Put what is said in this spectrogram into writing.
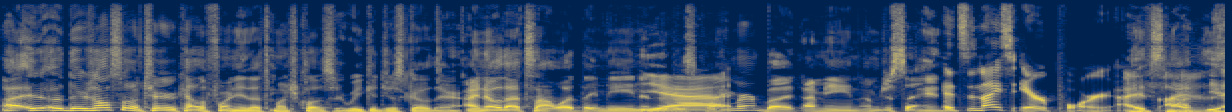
Uh, there's also Ontario, California. That's much closer. We could just go there. I know that's not what they mean in Yeah. the disclaimer, but I mean, I'm just saying. It's a nice airport. I've, It's not- yeah,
